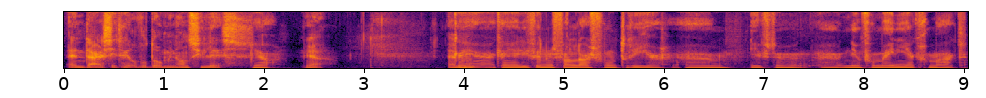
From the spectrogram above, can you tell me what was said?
En daar zit heel veel dominantieles. Ja. Ja. En, Ken, je, ken jij die films van Lars von Trier? Ehm, die heeft een Nymphomaniac gemaakt.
